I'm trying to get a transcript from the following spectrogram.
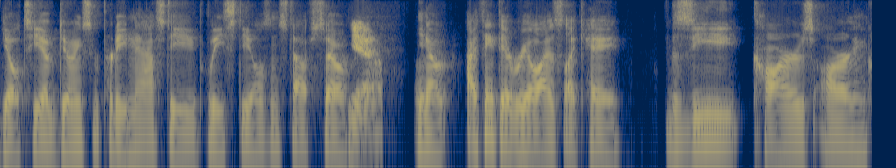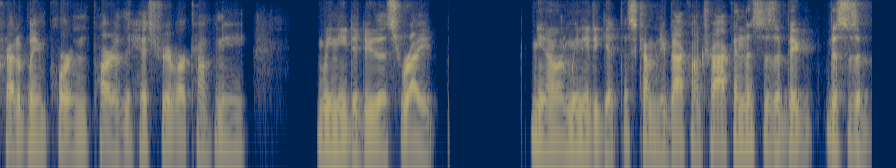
guilty of doing some pretty nasty lease deals and stuff. So Yeah. you know, I think they realize like, hey, the Z cars are an incredibly important part of the history of our company. We need to do this right, you know, and we need to get this company back on track. And this is a big, this is a,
